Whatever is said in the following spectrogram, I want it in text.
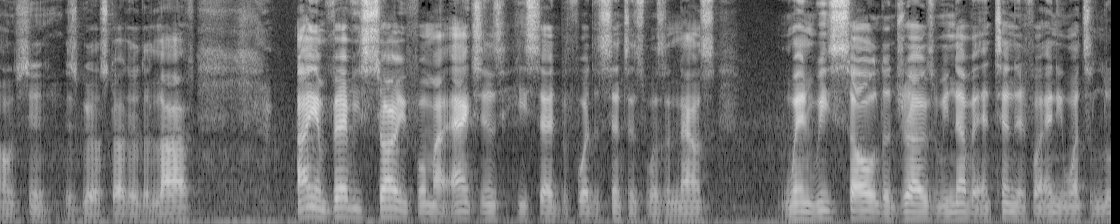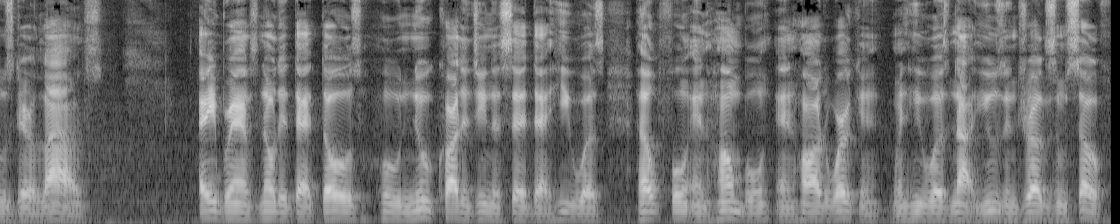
Oh shit. This girl started a live. I am very sorry for my actions, he said before the sentence was announced. When we sold the drugs, we never intended for anyone to lose their lives. Abrams noted that those who knew Cartagena said that he was helpful and humble and hardworking when he was not using drugs himself.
